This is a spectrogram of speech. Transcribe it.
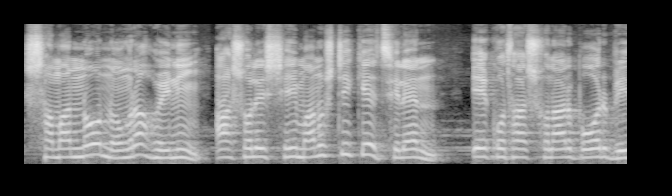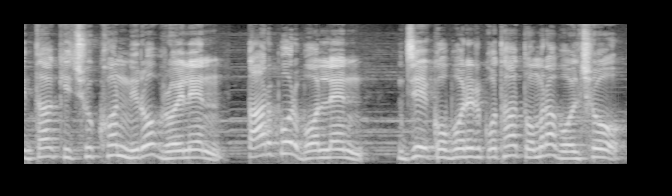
সামান্য নোংরা হয়নি। আসলে সেই মানুষটি কে ছিলেন? এ কথা শোনার পর বৃদ্ধা কিছুক্ষণ নীরব রইলেন। তারপর বললেন, যে কবরের কথা তোমরা বলছো,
